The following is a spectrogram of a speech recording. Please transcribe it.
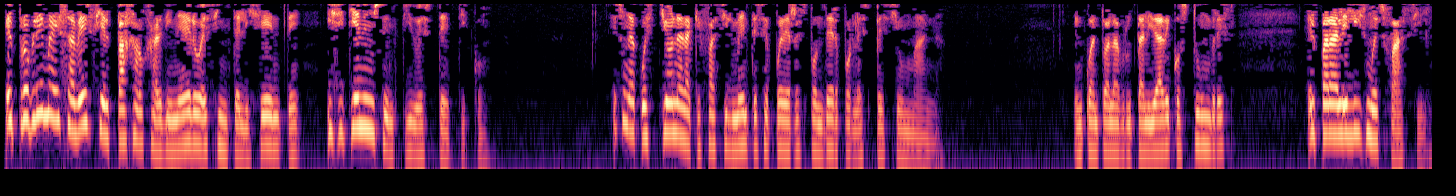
el problema es saber si el pájaro jardinero es inteligente y si tiene un sentido estético. Es una cuestión a la que fácilmente se puede responder por la especie humana. En cuanto a la brutalidad de costumbres, el paralelismo es fácil.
